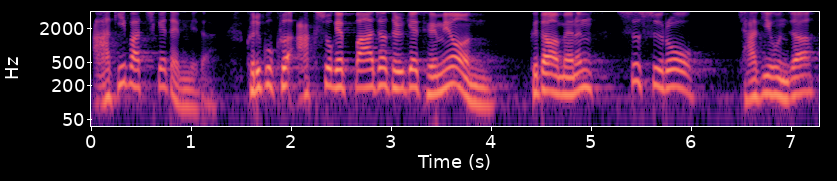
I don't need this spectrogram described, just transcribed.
악이 바치게 됩니다. 그리고 그 악 속에 빠져들게 되면 그 다음에는 스스로 자기 혼자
